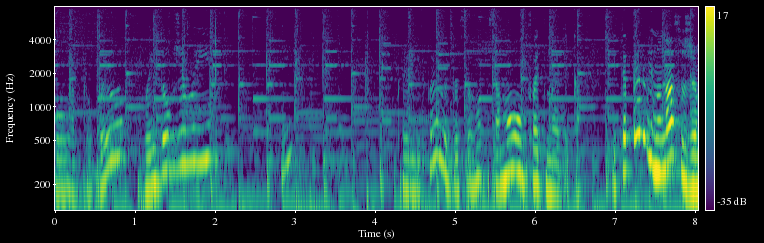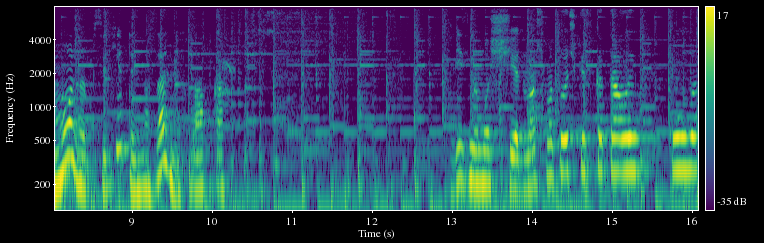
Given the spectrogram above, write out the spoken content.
Коло зробили, видовжили їх і приліпили до самого ведмедика. І тепер він у нас уже може сидіти на задніх лапках. Візьмемо ще два шматочки з катали кола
